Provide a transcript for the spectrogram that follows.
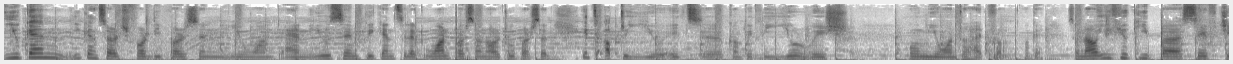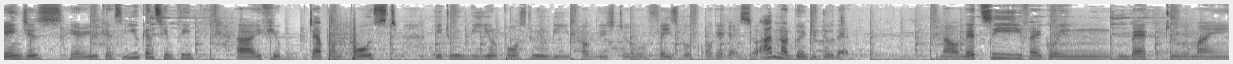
you can you can search for the person you want and you simply can select one person or two person. It's up to you. It's uh, completely your wish whom you want to hide from. Okay so now if you keep uh, save changes here you can see you can simply uh, if you tap on post it will be your post will be published to facebook. Okay guys so i'm not going to do that now let's see if i going back to my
